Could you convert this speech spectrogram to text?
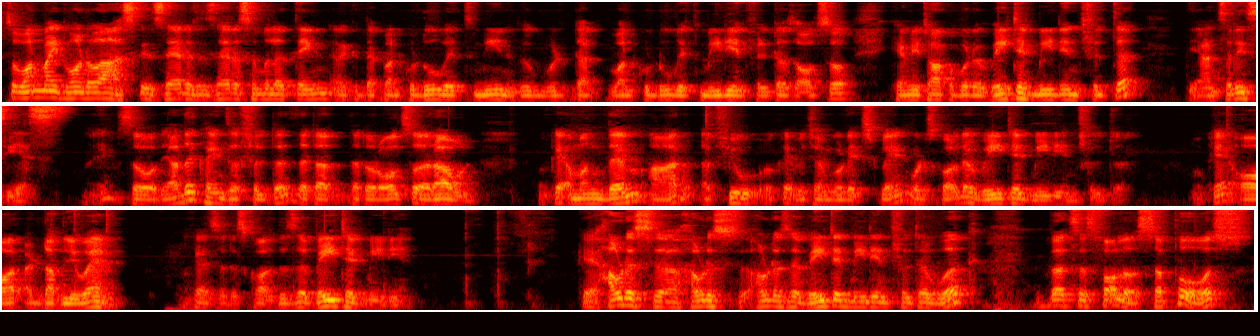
So one might want to ask, is there, is there a similar thing like, that one could do with mean, that one could do with median filters also? Can we talk about a weighted median filter? The answer is yes. Right? So the other kinds of filters that are that are also around, okay, among them are a few, okay, which I'm going to explain. What is called a weighted median filter, okay, or a WM. Okay, so it is called this is a weighted median. Okay, how does uh, how does how does a weighted median filter work? It works as follows. Suppose,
